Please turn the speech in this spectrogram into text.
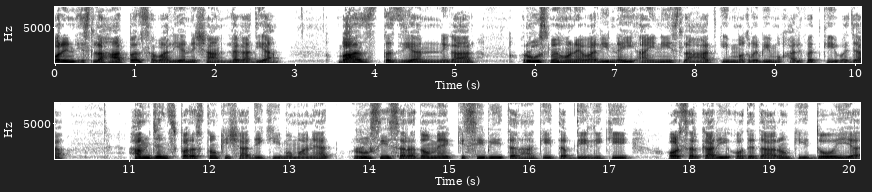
اور ان اصلاحات پر سوالیہ نشان لگا دیا۔ بعض تجزیہ نگار روس میں ہونے والی نئی آئینی اصلاحات کی مغربی مخالفت کی وجہ ہم جنس پرستوں کی شادی کی ممانعت، روسی سرحدوں میں کسی بھی طرح کی تبدیلی کی اور سرکاری عہدیداروں کی دو یا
